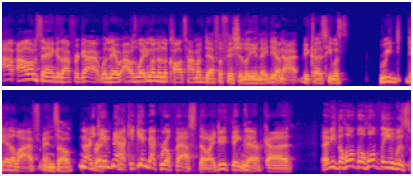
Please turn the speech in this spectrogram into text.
I, all I'm saying is I forgot when they, I was waiting on them to call time of death officially, and they did Yep. not because he was re- dead alive, and so not He great. came back. He came back real fast, though. I do think Yeah. like. Uh, I mean, the whole the whole thing was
